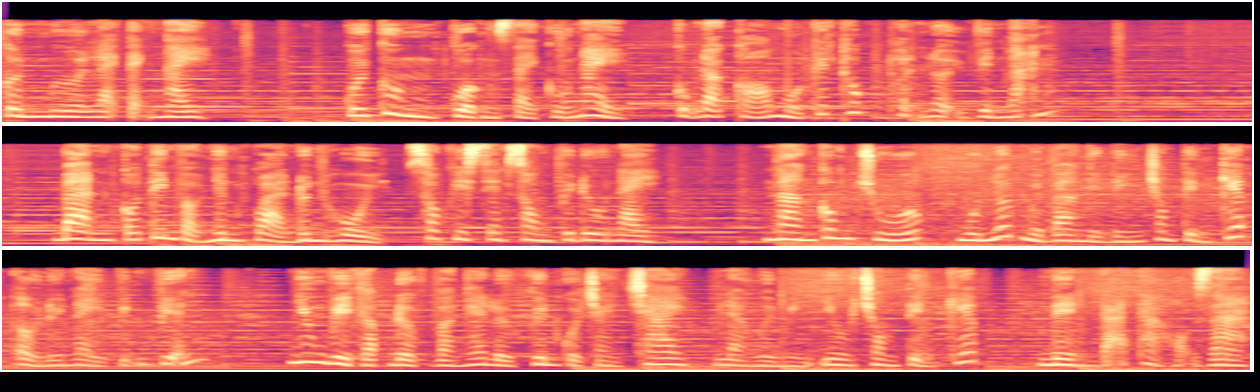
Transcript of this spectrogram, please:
cơn mưa lại tạnh ngay. Cuối cùng, cuộc giải cứu này cũng đã có một kết thúc thuận lợi viên mãn. Bạn có tin vào nhân quả luân hồi sau khi xem xong video này? Nàng công chúa muốn nhốt 13 người lính trong tiền kiếp ở nơi này vĩnh viễn, nhưng vì gặp được và nghe lời khuyên của chàng trai là người mình yêu trong tiền kiếp nên đã thả họ ra.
